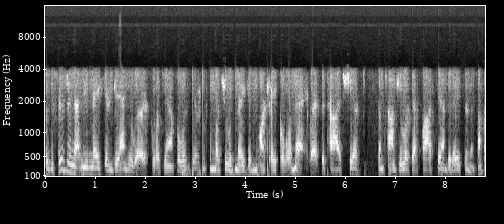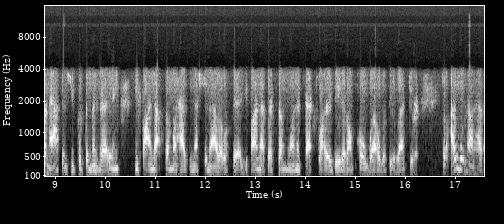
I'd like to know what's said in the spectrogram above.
the decision that you make in January, for example, is different from what you would make in March, April, or May, right? The tide shift. Sometimes you look at five candidates and then something happens. You put them in vetting. You find out someone has an extramarital affair. You find out that someone is X, Y, or Z. They don't pull well with the electorate. So I would not have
